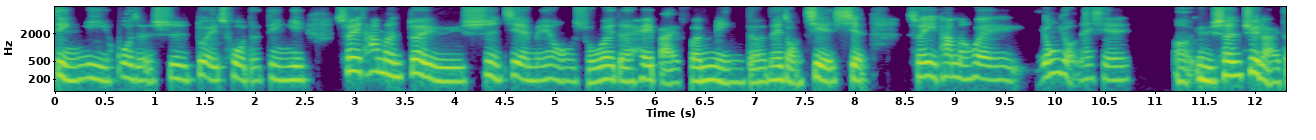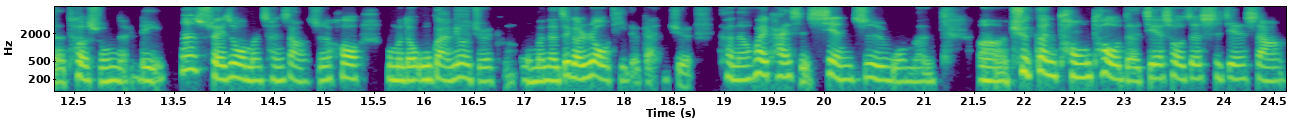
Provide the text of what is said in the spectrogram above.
定义，或者是对错的定义，所以他们对于世界没有所谓的黑白分明的那种界限，所以他们会拥有那些。呃，与生俱来的特殊能力。那随着我们成长之后，我们的五感六觉，我们的这个肉体的感觉，可能会开始限制我们，呃，去更通透的接受这世界上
